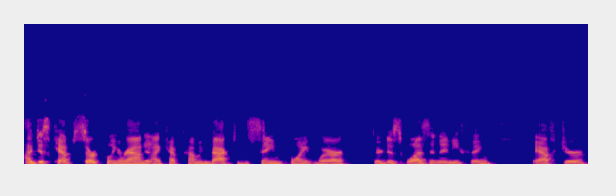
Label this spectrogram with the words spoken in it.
I just kept circling around and I kept coming back to the same point where there just wasn't anything after,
